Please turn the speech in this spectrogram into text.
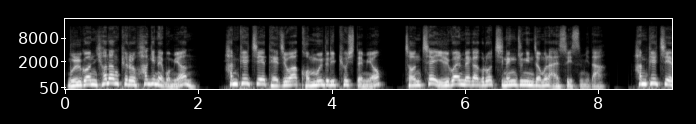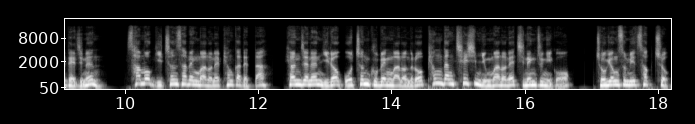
물건 현황표를 확인해 보면 한 필지의 대지와 건물들이 표시되며 전체 일괄 매각으로 진행 중인 점을 알 수 있습니다. 한 필지의 대지는 3억 2,400만 원에 평가됐다. 현재는 1억 5,900만 원으로 평당 76만 원에 진행 중이고 조경수 및 석축,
